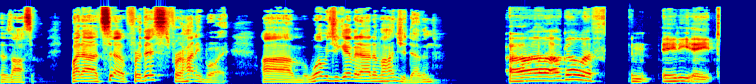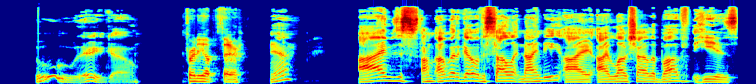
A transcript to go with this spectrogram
It was awesome. But uh, so for this, for Honey Boy, um, what would you give it out of 100, Devin? Uh, I'll go with an 88. Ooh, there you go. Pretty up there. Yeah. I'm just I'm I'm gonna go with a solid 90. I I love Shia LaBeouf. He is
